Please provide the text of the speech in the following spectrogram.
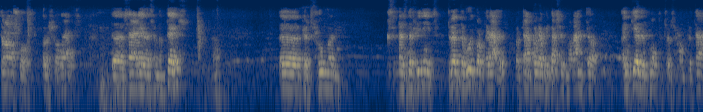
trossos parcel·lats de l'àrea de cementers, eh, que es sumen els definits 38 porterades, per tant, per arribar a les 90 en queden moltes sense concretar,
